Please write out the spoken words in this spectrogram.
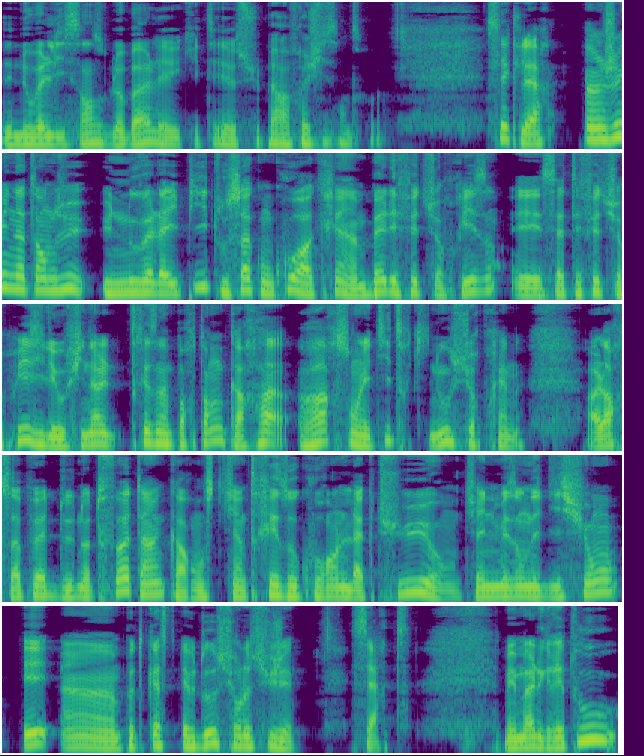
des nouvelles licences globales et qui étaient super rafraîchissantes. quoi. C'est clair. Un jeu inattendu, une nouvelle IP, tout ça concourt à créer un bel effet de surprise, et cet effet de surprise, il est au final très important, car ra- rares sont les titres qui nous surprennent. Alors ça peut être de notre faute, hein, car on se tient très au courant de l'actu, on tient une maison d'édition et un podcast hebdo sur le sujet, certes. Mais malgré tout,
